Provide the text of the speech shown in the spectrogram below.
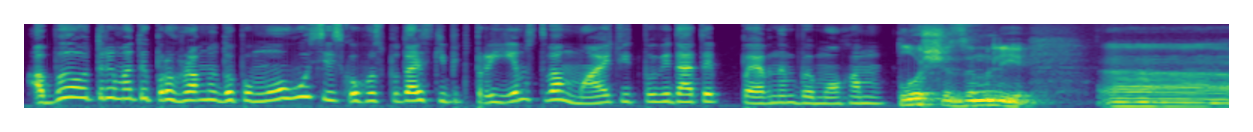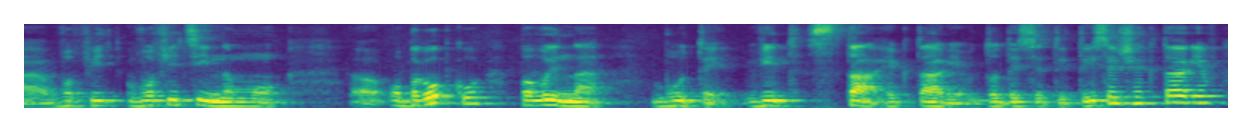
Аби отримати програмну допомогу, сільськогосподарські підприємства мають відповідати певним вимогам. Площа землі е, в офі- офіційному е, обробку повинна бути від 100 гектарів до 10 тисяч гектарів.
